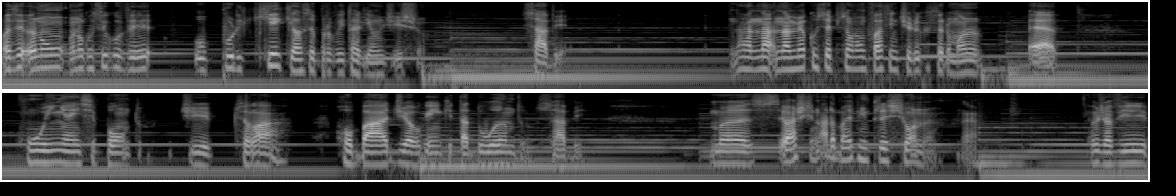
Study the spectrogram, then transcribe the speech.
Mas eu não, eu não consigo ver o porquê que elas se aproveitariam disso. Sabe? Na, na, na minha concepção não faz sentido que o ser humano é ruim a esse ponto de, sei lá, roubar de alguém que tá doando, sabe? Mas eu acho que nada mais me impressiona, né? Eu já vi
